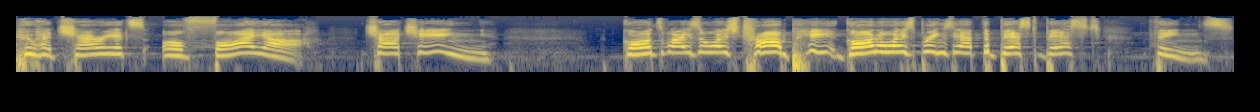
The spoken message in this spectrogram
who had chariots of fire. Cha-ching. God's ways always trump. He, God always brings out the best, best things.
